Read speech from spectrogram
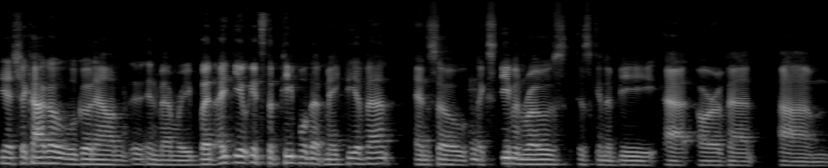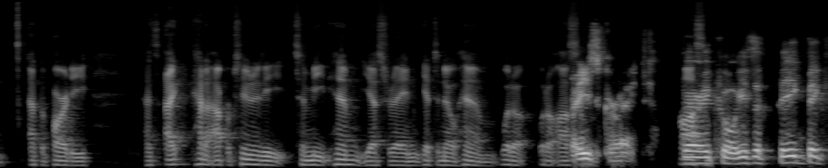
Yeah, Chicago will go down in memory, but I, you know, it's the people that make the event, and so mm-hmm. like Stephen Rose is going to be at our event um, at the party. As I had an opportunity to meet him yesterday and get to know him. What a what a awesome! He's great. Awesome. Very cool. He's a big big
